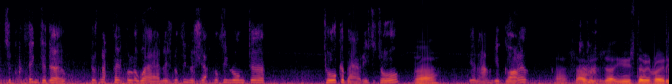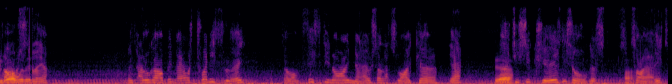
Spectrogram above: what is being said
it's a good thing to do. Just make people aware, and there's nothing to sh- nothing wrong to talk about it at all. no, You know, you got to. no. So he's, uh, he's doing really well with it. still here. And How long have I been there? I was 23, so I'm 59 now. So that's like, uh, yeah, Yeah. 36 years this August since Oh. I had it.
